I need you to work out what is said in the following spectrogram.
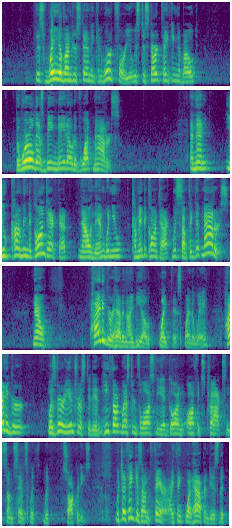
this way of understanding can work for you is to start thinking about the world as being made out of what matters. And then you come into contact that now and then when you come into contact with something that matters. Now, Heidegger had an idea like this, by the way. Heidegger was very interested in, he thought Western philosophy had gone off its tracks in some sense with, with Socrates, which I think is unfair. I think what happened is that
